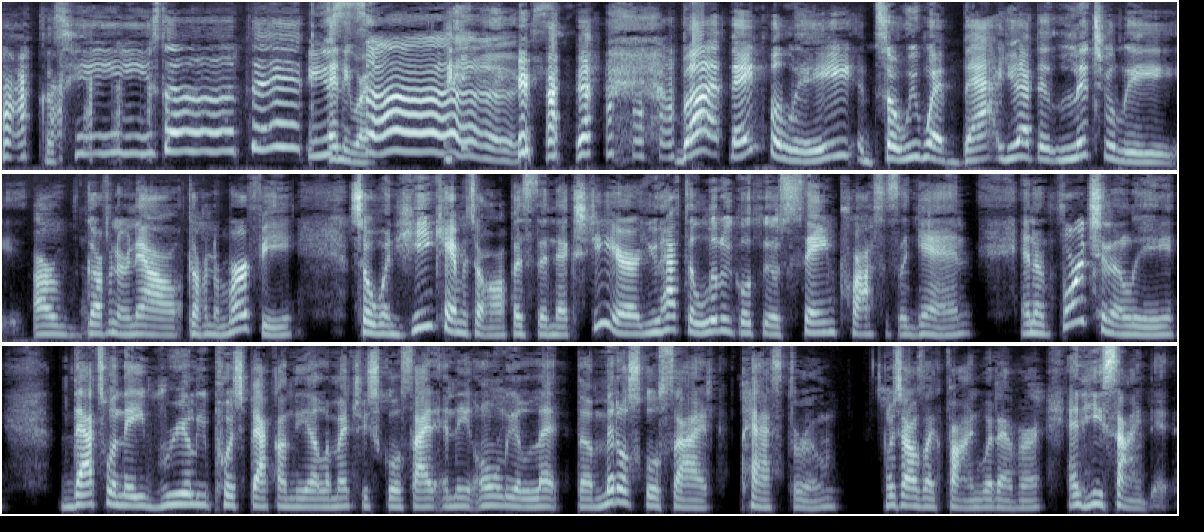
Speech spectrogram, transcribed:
Cause he's the thick. He anyway. but thankfully, so we went back. You have to literally, our governor now, Governor Murphy. So when he came into office the next year, you have to literally go through the same process again. And unfortunately, that's when they really pushed back on the elementary school side and they only let the middle school side pass through. Which I was like, fine, whatever. And he signed it.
